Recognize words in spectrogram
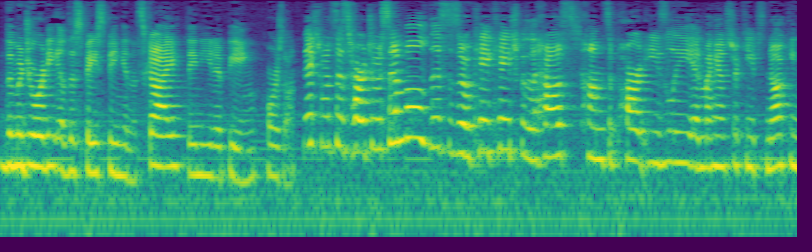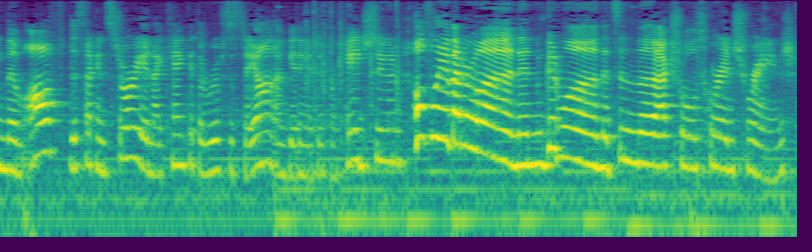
the majority of the space being in the sky. They need it being horizontal. Next one says hard to assemble. This is okay cage, but the house comes apart easily and my hamster keeps knocking them off the second story and I can't get the roofs to stay on. I'm getting a different cage soon. Hopefully a better one and good one that's in the actual square inch range.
